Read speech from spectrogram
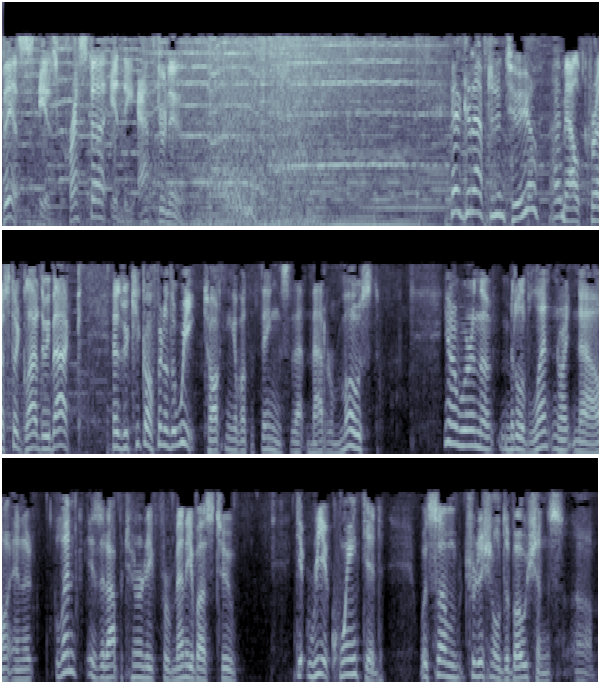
This is Kresta in the Afternoon. And good afternoon to you. I'm Al Kresta. Glad to be back as we kick off another week talking about the things that matter most. You know, we're in the middle of Lent right now, and it, Lent is an opportunity for many of us to get reacquainted with some traditional devotions um,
